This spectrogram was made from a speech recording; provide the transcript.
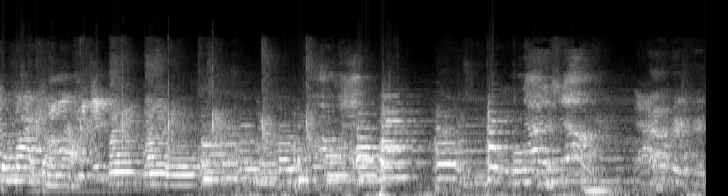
the mic on that. Not as young. Yeah.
